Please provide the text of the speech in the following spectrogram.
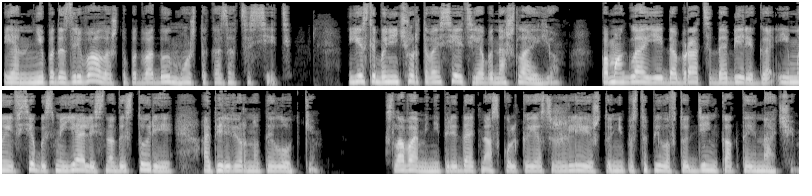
Я не подозревала, что под водой может оказаться сеть. Если бы не чёртова сеть, я бы нашла её, помогла ей добраться до берега, и мы все бы смеялись над историей о перевернутой лодке. Словами не передать, насколько я сожалею, что не поступила в тот день как-то иначе.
